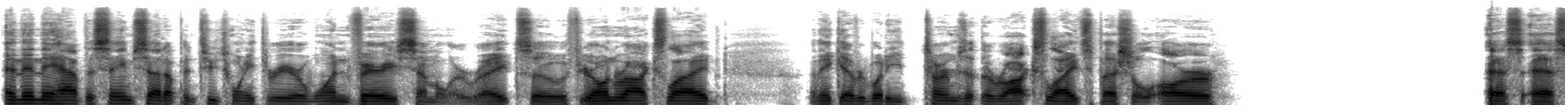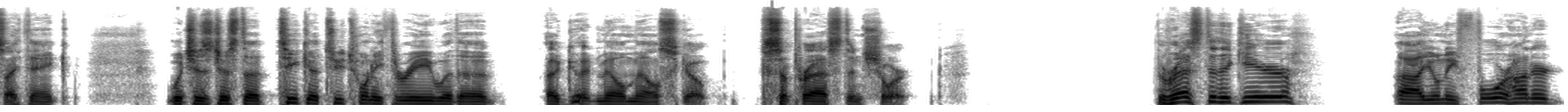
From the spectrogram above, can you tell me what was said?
And then they have the same setup in 223 or one very similar, right? So if you're on Rokslide, I think everybody terms it the Rokslide Special R SS, I think, which is just a Tikka 223 with a, a good mil mil scope, suppressed and short. The rest of the gear, uh, you'll need 400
